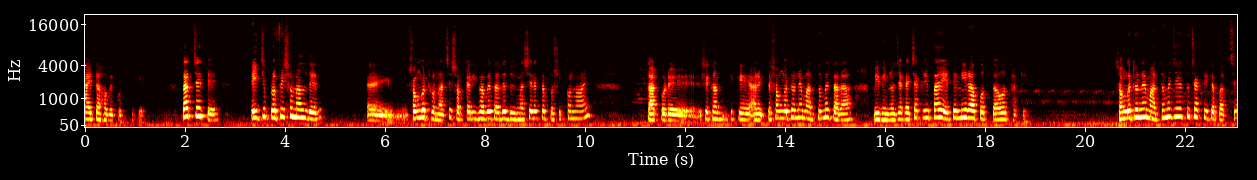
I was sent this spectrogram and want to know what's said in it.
আয়টা হবে কোত্থেকে? তার চাইতে এই যে প্রফেশনালদের সংগঠন আছে, সরকারিভাবে তাদের দুই মাসের একটা প্রশিক্ষণ হয়। তারপরে সেখান থেকে আরেকটা সংগঠনের মাধ্যমে তারা বিভিন্ন জায়গায় চাকরি পায়, এতে নিরাপত্তাও থাকে। সংগঠনের মাধ্যমে যেহেতু চাকরিটা পাচ্ছে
